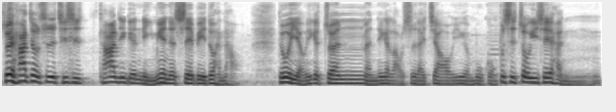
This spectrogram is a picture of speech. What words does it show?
所以他就是其实他这个里面的设备都很好，都会有一个专门的一个老师来教一个木工，不是做一些很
